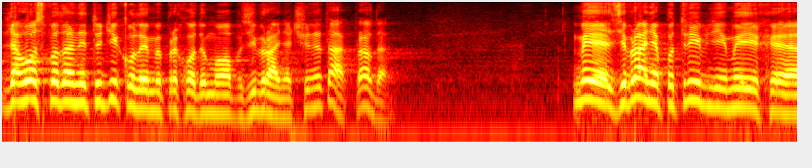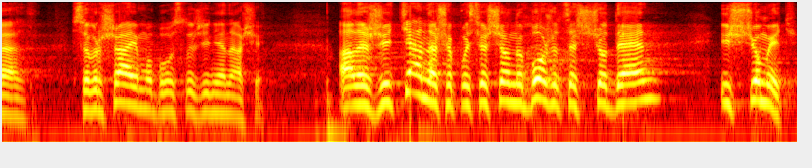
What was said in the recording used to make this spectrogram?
для Господа не тоді, коли ми приходимо в зібрання, чи не так, правда? Ми зібрання потрібні, ми їх е, совершаємо, богослужіння наші. Але життя наше посвящено Божу це щодень і щомить.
